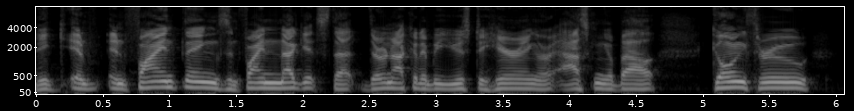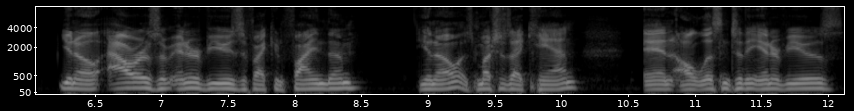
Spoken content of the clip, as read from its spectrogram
and, and, and find things and find nuggets that they're not going to be used to hearing or asking about. Going through, you know, hours of interviews if I can find them, you know, as much as I can, and I'll listen to the interviews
